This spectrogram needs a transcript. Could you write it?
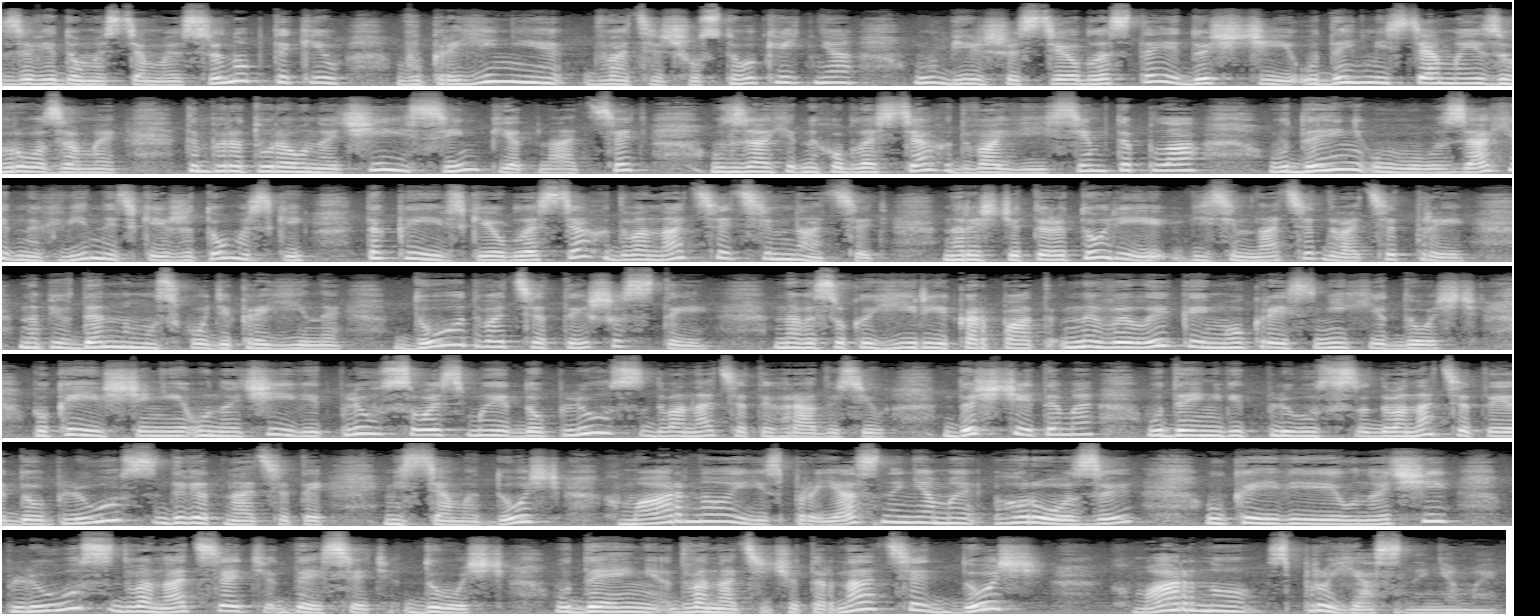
За відомостями синоптиків, в Україні 26 квітня у більшості областей дощі у день місцями із грозами. Температура уночі 7-15, у західних областях 2-8 тепла, у день у західних Вінницькій, Житомирській та Київській областях 12-17, на решті території 18-23, на південному сході країни до 26, на високогір'ї Карпат невеликий мокрий сніг і дощ. По Київщині уночі від плюс 8 до плюс 12 градусів. Дощитиме у день від плюс 12 до плюс 19. Місцями дощ, хмарно і з проясненнями грози. У Києві уночі плюс 12-10 дощ. У день 12-14 дощ, хмарно з проясненнями.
